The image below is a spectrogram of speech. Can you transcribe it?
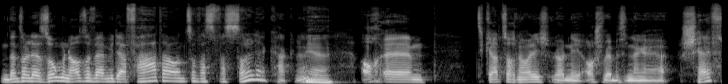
Und dann soll der Sohn genauso werden wie der Vater und so. Was, was soll der Kack, ne? Ja. Auch, ähm, es gab es auch neulich, oder nee, auch schon ein bisschen länger her, Chef,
